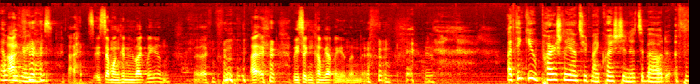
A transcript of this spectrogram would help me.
That would be very nice. Someone can invite me, and uh, I, Lisa can come get me, and then. Uh, I think you partially answered my question. It's about uh, f-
